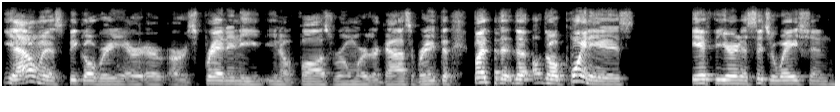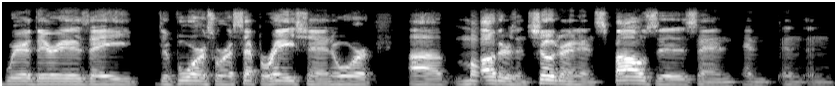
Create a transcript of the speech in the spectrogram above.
yeah, I don't want to speak over any or, or, or, spread any, you know, false rumors or gossip or anything. But the, the, the point is, if you're in a situation where there is a divorce or a separation or uh, mothers and children and spouses and, and and and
